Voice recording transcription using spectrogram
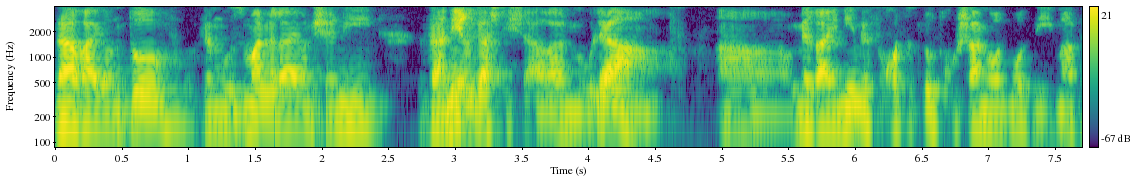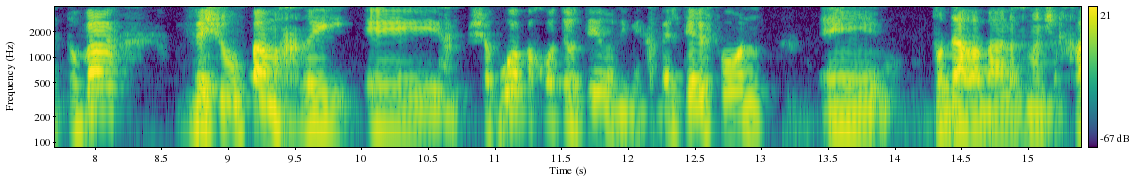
והרעיון טוב, ומוזמן לרעיון שני, ואני הרגשתי שהרעיון מעולה, המראיינים לפחות נתנו תחושה מאוד מאוד נעימה וטובה, ושוב פעם אחרי אה, שבוע פחות או יותר אני מקבל טלפון, אה, תודה רבה על הזמן שלך,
